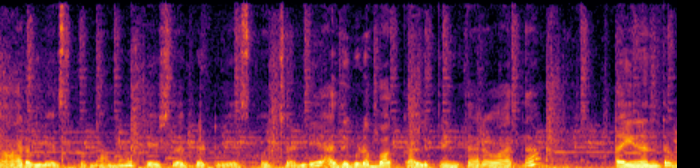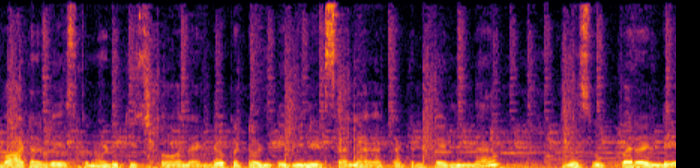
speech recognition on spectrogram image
కారం వేసుకున్నాము. టేస్ట్ తగ్గట్టు వేసుకోవచ్చండి. అది కూడా బాగా కలిపిన తర్వాత తగినంత వాటర్ వేసుకుని ఉడికించుకోవాలండి. ఒక ట్వంటీ మినిట్స్ అలాగా కట్టెల మీద. ఇంకా సూపర్ అండి.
